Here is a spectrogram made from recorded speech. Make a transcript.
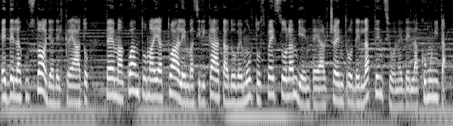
e della custodia del creato, tema quanto mai attuale in Basilicata dove molto spesso l'ambiente è al centro dell'attenzione della comunità.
